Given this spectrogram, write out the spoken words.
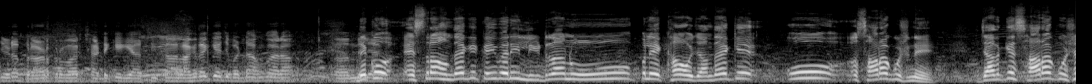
ਜਿਹੜਾ ਬਰਾੜ ਪਰਿਵਾਰ ਛੱਡ ਕੇ ਗਿਆ ਸੀ ਤਾਂ ਲੱਗਦਾ ਕਿ ਅੱਜ ਵੱਡਾ ਹੁੰਗਾਰਾ? ਦੇਖੋ ਇਸ ਤਰ੍ਹਾਂ ਹੁੰਦਾ ਕਿ ਕਈ ਵਾਰੀ ਲੀਡਰਾਂ ਨੂੰ ਭੁਲੇਖਾ ਹੋ ਜਾਂਦਾ ਹੈ ਕਿ ਉਹ ਸਾਰਾ ਕੁਝ ਨੇ ਜਦ ਕਿ ਸਾਰਾ ਕੁਝ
